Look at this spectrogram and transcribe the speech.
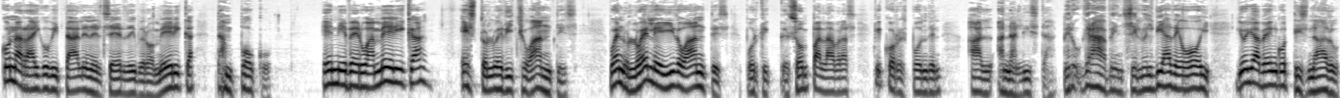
con arraigo vital en el ser de Iberoamérica, tampoco. En Iberoamérica, esto lo he dicho antes, bueno, lo he leído antes, porque son palabras que corresponden al analista, pero grábenselo el día de hoy. Yo ya vengo tiznado,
